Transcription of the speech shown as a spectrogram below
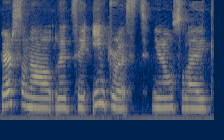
personal, let's say, interest, you know, so like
